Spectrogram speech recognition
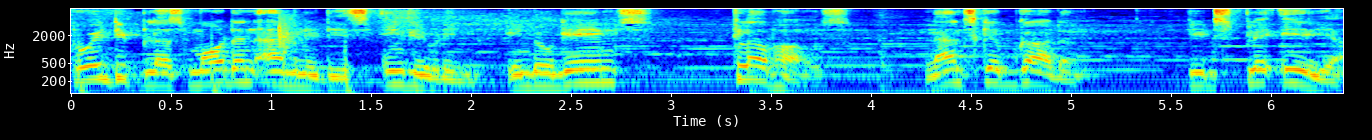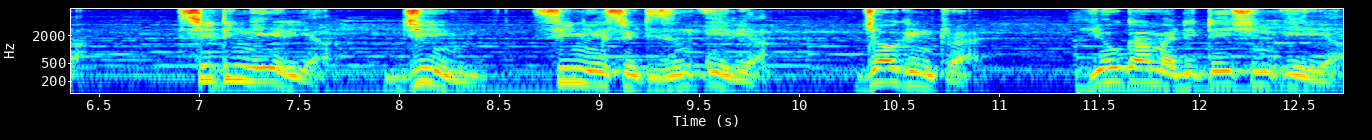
20 plus modern amenities including indoor games, clubhouse, landscape garden, kids play area, sitting area, gym, senior citizen area, jogging track, yoga meditation area,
